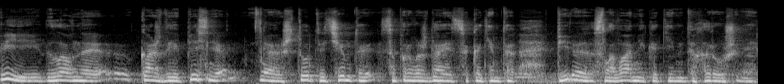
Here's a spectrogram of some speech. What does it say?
И главное, каждая песня э, что-то чем-то сопровождается какими-то э, словами какими-то хорошими.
